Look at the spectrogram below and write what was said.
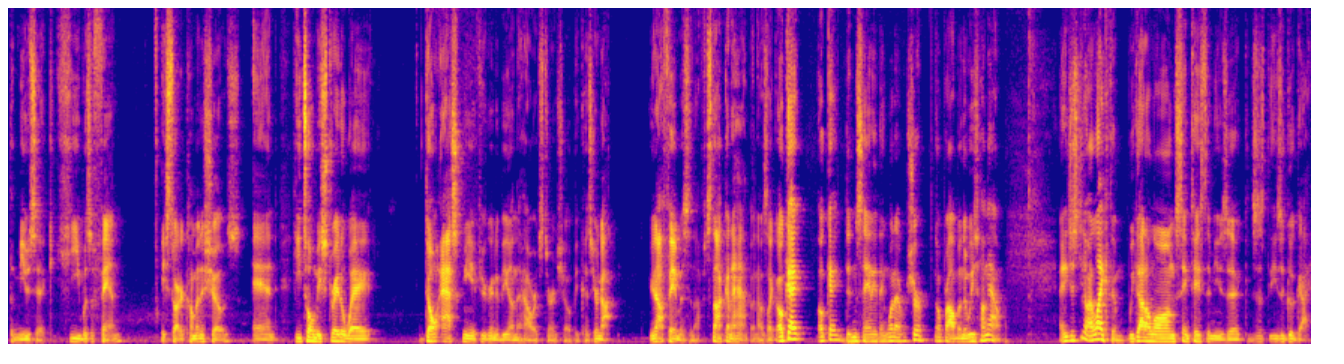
the music, he was a fan. He started coming to shows, and he told me straight away, "Don't ask me if you're going to be on the Howard Stern show because you're not. You're not famous enough. It's not going to happen." I was like, "Okay, okay." Didn't say anything. Whatever. Sure, no problem. And then we hung out, and he just, you know, I liked him. We got along. Same taste in music. Just he's a good guy.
